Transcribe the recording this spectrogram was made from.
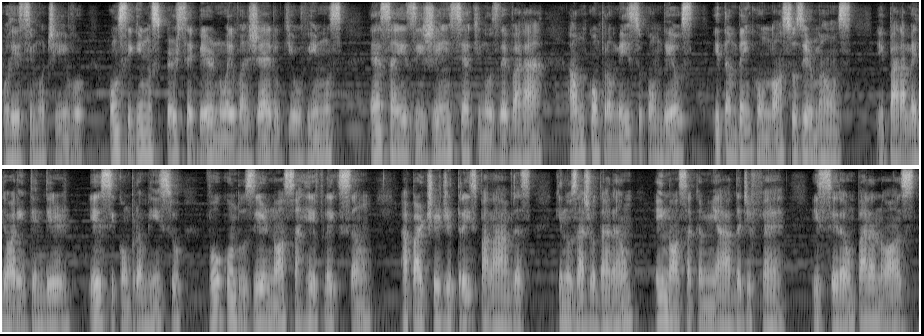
Por esse motivo, conseguimos perceber no Evangelho que ouvimos essa exigência que nos levará a um compromisso com Deus e também com nossos irmãos. E para melhor entender esse compromisso, vou conduzir nossa reflexão a partir de três palavras que nos ajudarão em nossa caminhada de fé e serão para nós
